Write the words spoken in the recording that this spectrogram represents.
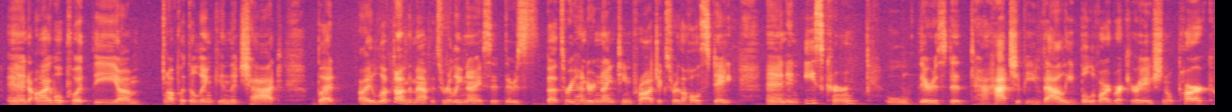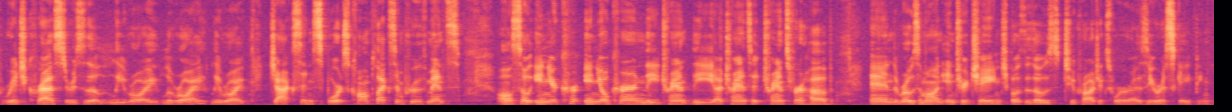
And I will put the, um, I'll put the link in the chat, but I looked on the map, it's really nice. It, there's about 319 projects for the whole state. And in East Kern, ooh, there's the Tehachapi Valley Boulevard Recreational Park, Ridgecrest, there's the Leroy, Leroy, Leroy, Jackson Sports Complex improvements. Also, in your, Ker- Inyokern, the tran, the uh, transit transfer hub, and the Rosamond interchange. Both of those two projects were uh, xeriscaping.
